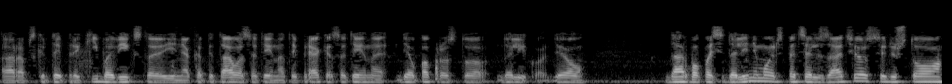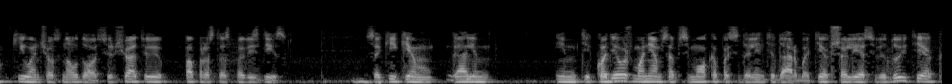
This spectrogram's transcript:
ar apskritai prekyba vyksta, jei ne kapitalas ateina, tai prekės ateina dėl paprasto dalyko, dėl darbo pasidalinimo ir specializacijos ir iš to kylančios naudos. Ir šiuo atveju paprastas pavyzdys. Sakykime, galim imti, kodėl žmonėms apsimoka pasidalinti darbą tiek šalies viduj, tiek,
